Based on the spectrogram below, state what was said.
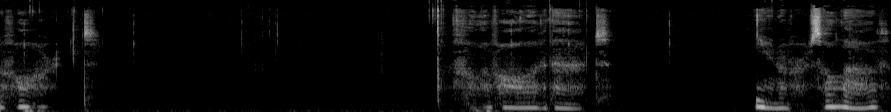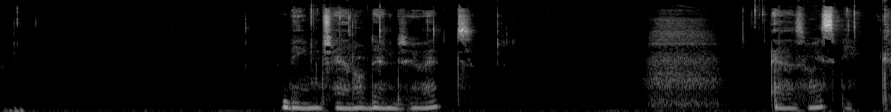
Beautiful heart, full of all of that universal love being channeled into it as we speak.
